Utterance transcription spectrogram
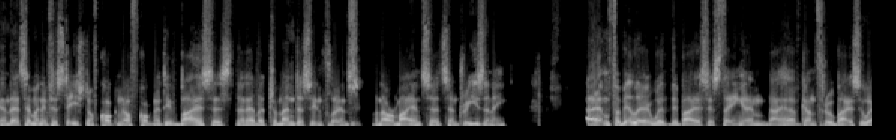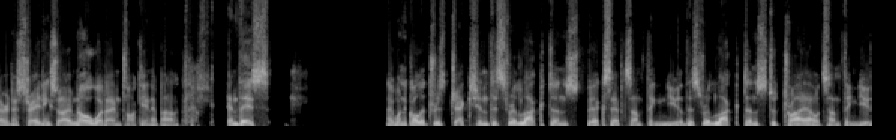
And that's a manifestation of, cogn- of cognitive biases that have a tremendous influence on our mindsets and reasoning. I am familiar with the biases thing, and I have gone through bias awareness training, so I know what I'm talking about. And this, I want to call it rejection, this reluctance to accept something new, this reluctance to try out something new.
